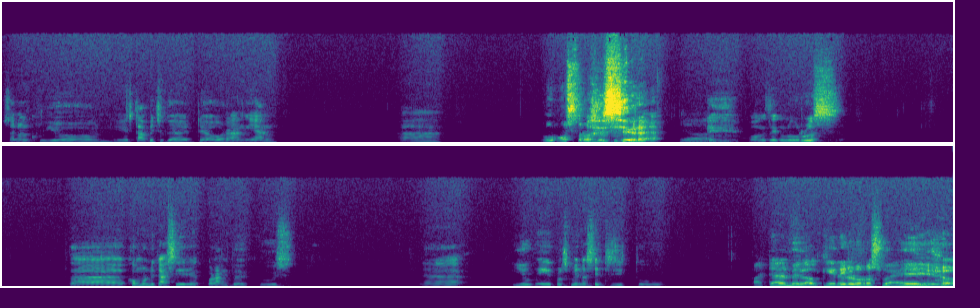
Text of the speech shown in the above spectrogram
seneng guyon ya, tapi juga ada orang yang ah, lurus terus ya. Ya. wong sing lurus ta, komunikasinya kurang bagus. Nah iya kuwi plus minusnya di situ. Padahal belok kiri lurus wae. iya.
